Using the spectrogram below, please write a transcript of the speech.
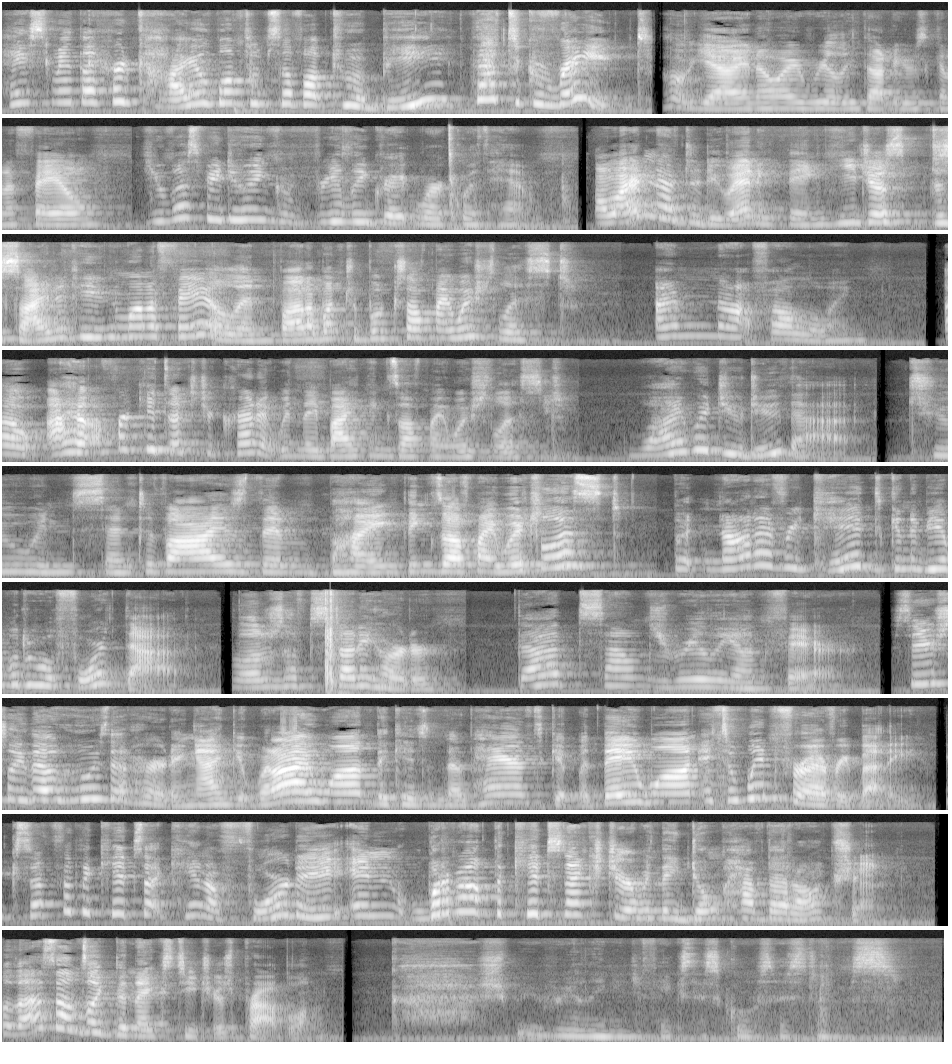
Hey Smith, I heard Kyle bumped himself up to a B? That's great! Oh yeah, I know, I really thought he was gonna fail. You must be doing really great work with him. Oh, I didn't have to do anything. He just decided he didn't want to fail and bought a bunch of books off my wish list. I'm not following. Oh, I offer kids extra credit when they buy things off my wish list. Why would you do that? To incentivize them buying things off my wish list? But not every kid's gonna be able to afford that. Well, I'll just have to study harder. That sounds really unfair. Seriously though, who's it hurting? I get what I want, the kids and their parents get what they want. It's a win for everybody. Except for the kids that can't afford it. And what about the kids next year when they don't have that option? Well, that sounds like the next teacher's problem. Gosh, we really need to fix the school systems.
